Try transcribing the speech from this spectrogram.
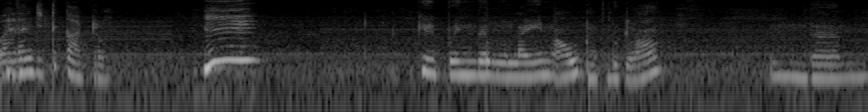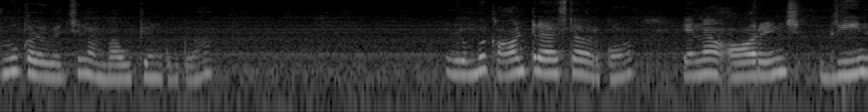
வரைஞ்சிட்டு காட்டுறோம். ஓகே இப்போ இந்த ஒரு லைன் அவுட் கொடுக்கலாம். இந்த ப்ளூ கலர் வச்சு நம்ம அவுட்லைன் கொடுக்கலாம். இது ரொம்ப கான்ட்ராஸ்டாக இருக்கும். ஏன்னா ஆரஞ்ச் க்ரீன்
